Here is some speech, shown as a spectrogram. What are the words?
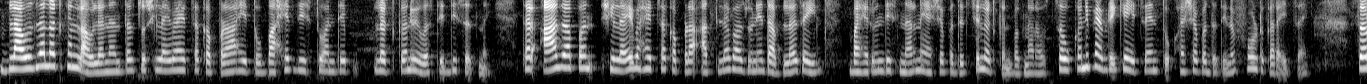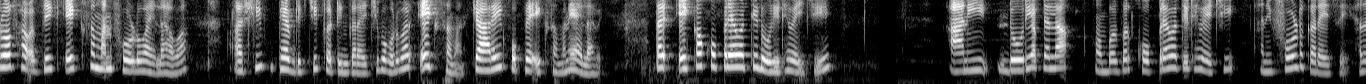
ब्लाऊजला लटकन लावल्यानंतर जो शिलाई बाहेरचा कपडा आहे तो बाहेर दिसतो आणि ते लटकन व्यवस्थित दिसत नाही. तर आज आपण शिलाई बाहेरचा कपडा आतल्या बाजूने दाबला जाईल बाहेरून दिसणार नाही अशा पद्धतीचे लटकन बघणार आहोत. चौकनी फॅब्रिक घ्यायचा आहे आणि तो अशा पद्धतीनं फोल्ड करायचा आहे. सर्व फॅब्रिक एक समान फोल्ड व्हायला हवा. अशी फॅब्रिकची कटिंग करायची बरोबर एक समान. चारही कोपरे एक समान यायला हवे. तर एका कोपऱ्यावरती डोरी ठेवायची. आणि दोरी आपल्याला बरोबर कोपऱ्यावरती ठेवायची आणि फोल्ड करायचे. आता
